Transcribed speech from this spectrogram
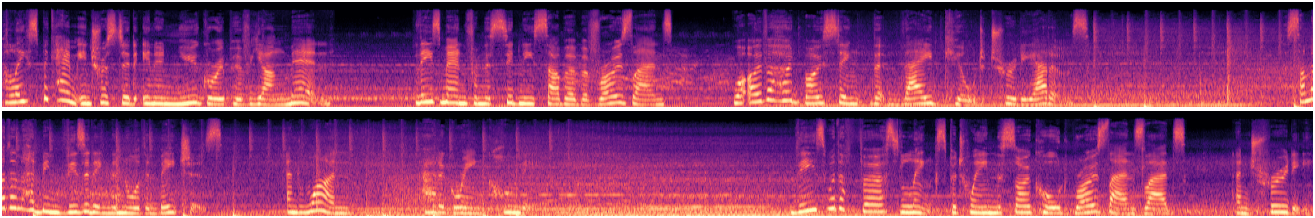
police became interested in a new group of young men. These men from the Sydney suburb of Roselands were overheard boasting that they'd killed Trudie Adams. Some of them had been visiting the northern beaches, and one had a green combi. These were the first links between the so called Roselands lads and Trudie.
